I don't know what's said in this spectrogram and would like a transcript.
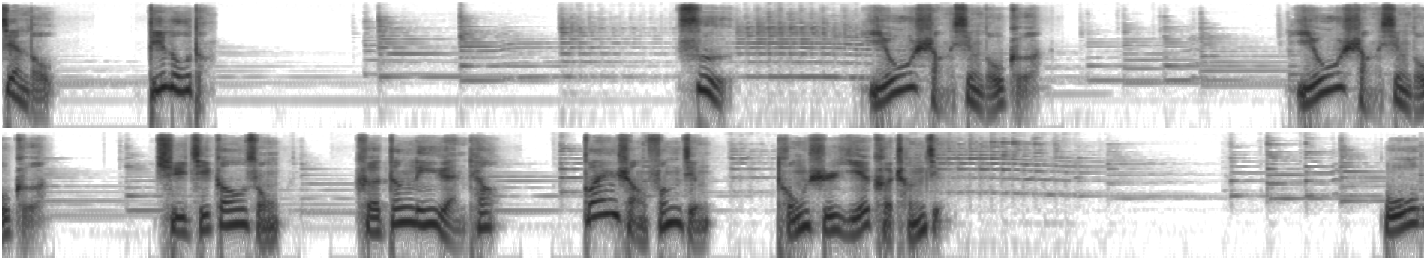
箭楼、敌楼等。四、有赏性楼阁，有赏性楼阁，取其高耸。可登临远眺，观赏风景，同时也可成景。五、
